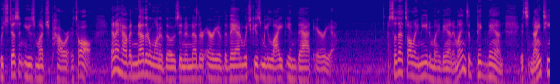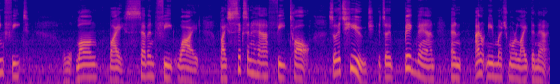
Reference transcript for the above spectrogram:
which doesn't use much power at all. And I have another one of those in another area of the van, which gives me light in that area. So that's all I need in my van. And mine's a big van. It's 19 feet long by seven feet wide by six and a half feet tall. So it's huge. It's a big van and I don't need much more light than that.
